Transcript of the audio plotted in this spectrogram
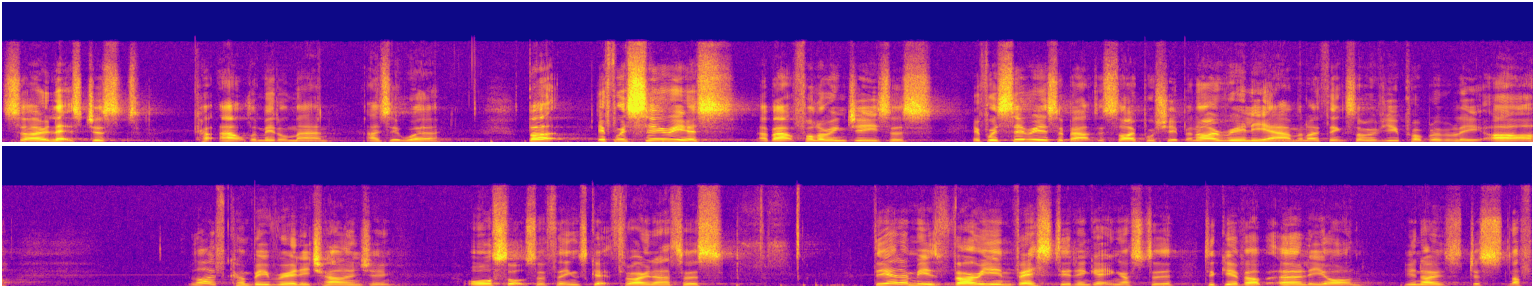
So let's just cut out the middleman, as it were. But if we're serious about following Jesus, if we're serious about discipleship, and I really am, and I think some of you probably are, life can be really challenging. All sorts of things get thrown at us. The enemy is very invested in getting us to, to give up early on. You know, just snuff,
